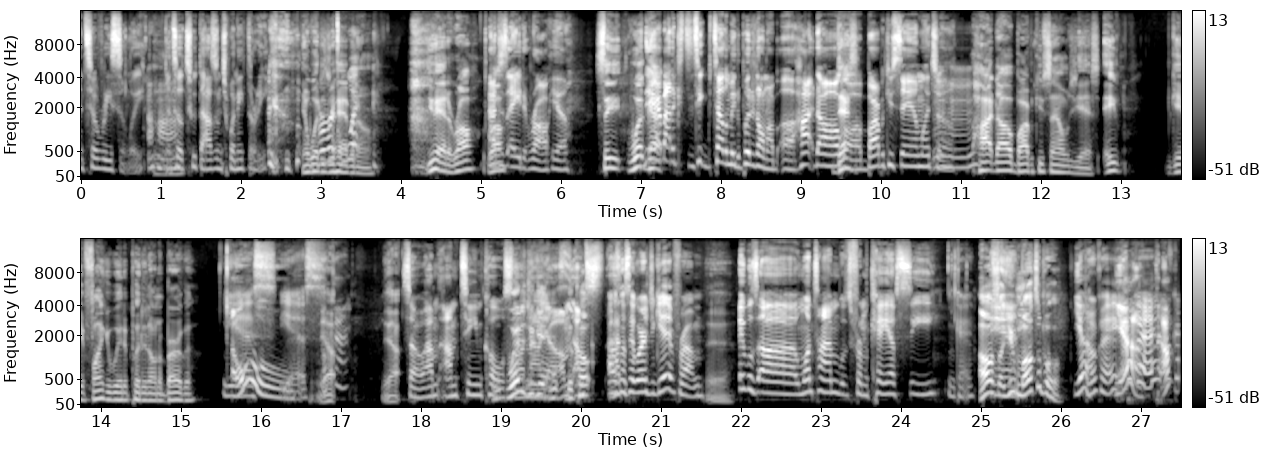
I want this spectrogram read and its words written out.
until recently, until 2023. And what did you have What? it on? You had it raw. I just ate it raw. Yeah, See what got everybody telling me to put it on a, a hot dog or a barbecue sandwich. Or, hot dog barbecue sandwich. Yes, Eat- get funky with it. Put it on a burger. yes. Oh. Yes. Yep. Okay. Yep. So I'm I'm team coleslaw. Where did you now, get y'all. I'm- the I'm col- s- I was gonna say, where'd you get it from? Yeah. it was uh one time was from KFC. Okay. Oh, so you multiple? Yeah. Okay. Yeah. Okay. Okay.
